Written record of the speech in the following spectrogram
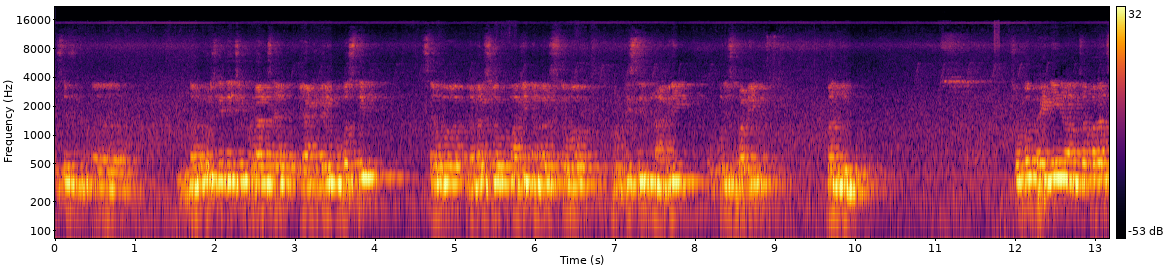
तसेच नगरपरिषदेचे प्रधान साहेब या ठिकाणी उपस्थित सर्व नगरसेवक माजी नगरसेवक प्रतिष्ठित नागरिक पोलीस पाटील बंधू. सोबत भाईंनी आमचा बराच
